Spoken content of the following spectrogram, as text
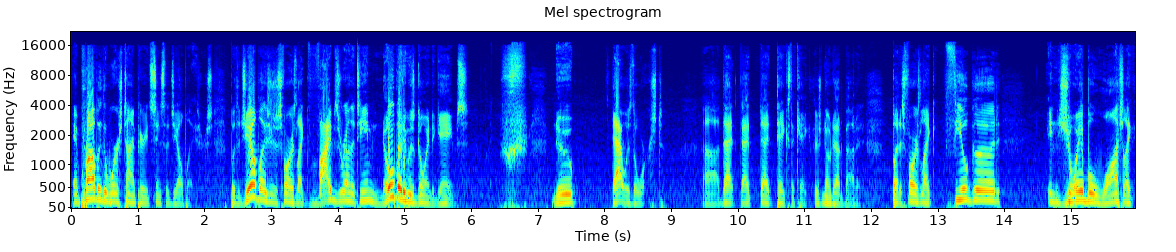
and probably the worst time period since the Jailblazers. But the Jailblazers, as far as like vibes around the team, nobody was going to games. nope. that was the worst. Uh, that that that takes the cake. There's no doubt about it. But as far as like feel good, enjoyable watch, like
